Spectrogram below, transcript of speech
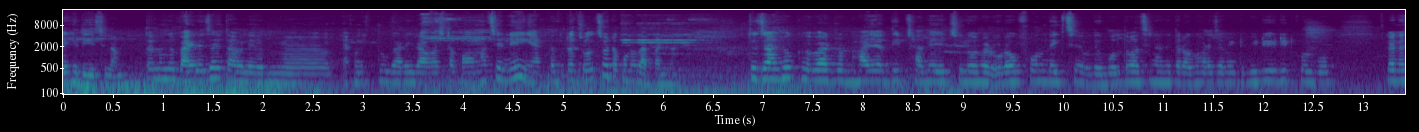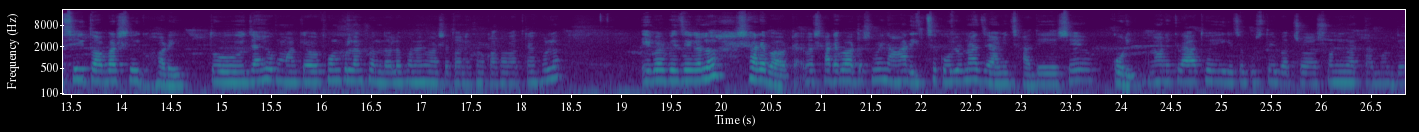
রেখে দিয়েছিলাম। তাহলে আমি বাইরে যাই, তাহলে এখন একটু গাড়ির আওয়াজটা কম আছে, নেই, একটা দুটো চলছে, ওটা কোনো ব্যাপার না। তো যাই হোক, এবার ভাই আর দীপ ছাদে ছিল, এবার ওরাও ফোন দেখছে, ওদের বলতে পারছি না যে তারা ঘরে যাবে, একটু ভিডিও এডিট করব। কেন সেই তো আবার সেই ঘরেই। তো যাই হোক, মাকে আবার ফোন করলাম, সন্ধ্যাবেলা ফোনের মার সাথে অনেকক্ষণ কথাবার্তা হলো। এবার বেজে গেল সাড়ে বারোটা। এবার সাড়ে বারোটার সময় না আর ইচ্ছে করল না যে আমি ছাদে এসে করি। মানে অনেক রাত হয়ে গেছে, বুঝতেই পারছ, আর শনিবার তার মধ্যে।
